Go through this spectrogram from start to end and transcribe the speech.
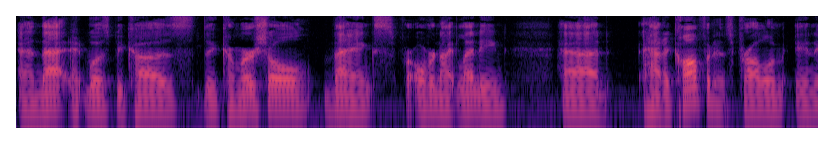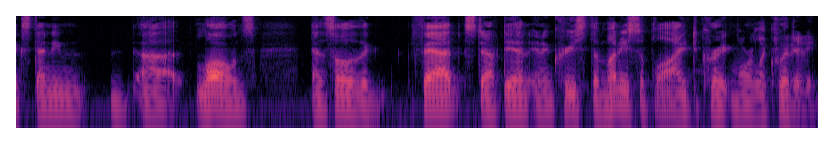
And that was because the commercial banks for overnight lending had had a confidence problem in extending uh, loans. And so the Fed stepped in and increased the money supply to create more liquidity.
